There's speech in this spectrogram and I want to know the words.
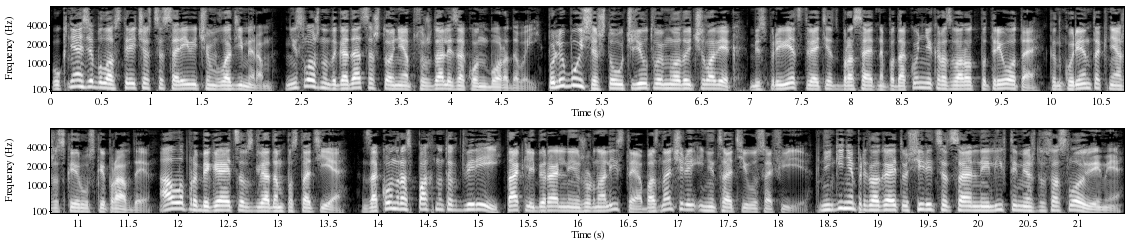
У князя была встреча с цесаревичем Владимиром. Несложно догадаться, что они обсуждали закон Бородовой. «Полюбуйся, что учудил твой молодой человек». Без приветствия отец бросает на подоконник разворот патриота, конкурента княжеского Московской русской правды. Алла пробегается взглядом по статье. Закон распахнутых дверей. Так либеральные журналисты обозначили инициативу Софии. Княгиня предлагает усилить социальные лифты между сословиями,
